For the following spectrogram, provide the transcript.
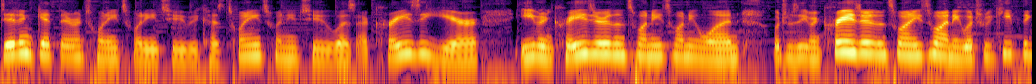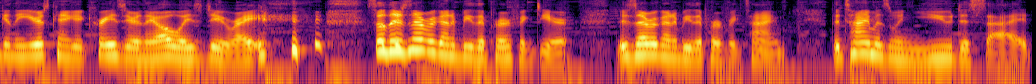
didn't get there in 2022 because 2022 was a crazy year, even crazier than 2021, which was even crazier than 2020, which we keep thinking the years can't get crazier, and they always do, right? so there's never going to be the perfect year. There's never going to be the perfect time. The time is when you decide.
